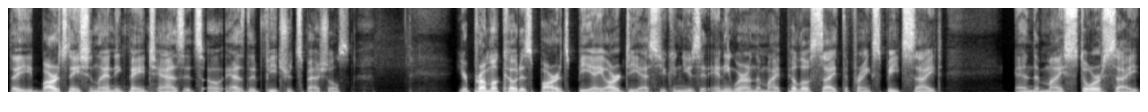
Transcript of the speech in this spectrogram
The Bards Nation landing page has its own, has the featured specials. Your promo code is BARDS, B A R D S. You can use it anywhere on the My Pillow site, the Frank Speech site, and the My Store site.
